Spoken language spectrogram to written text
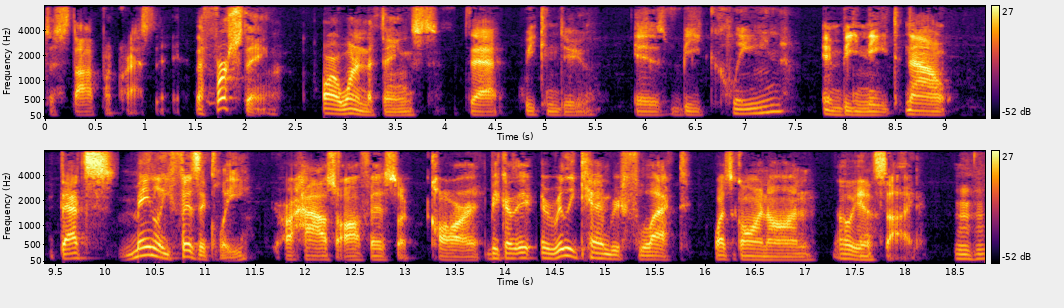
to stop procrastinating. The first thing, or one of the things that we can do is be clean and be neat. Now, that's mainly physically, our house, office, or car, because it, it really can reflect what's going on Oh, yeah. inside. Mm-hmm.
